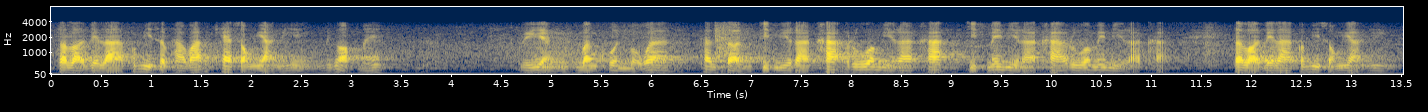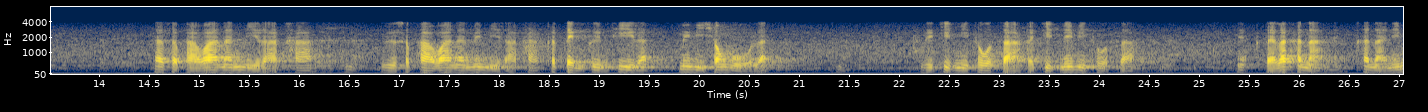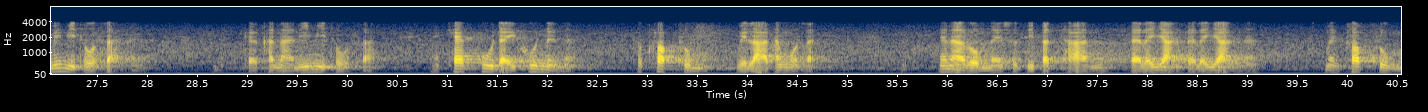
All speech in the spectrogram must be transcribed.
ตลอดเวลาก็มีสภาวะแค่สองอย่างนี้เองนึกออกไหมหรืออย่างบางคนบอกว่า ท่านสอนจิตมีราคะรู้ว่ามีราคะ จิตไม่มีราคะรู้ว่าไม่มีราคะ ตลอดเวลาก็มีสองอย่างนี้ถ้าสภาวะนั้นมีราคะ หรือสภาวะนั้นไม่มีราคะก็เต็มพื้นที่แล้ว ไม่มีช่องโหว่แล้วหรือจิตมีโทสะกับจิตไม่มีโทสะเนี่ยแต่ละขณะขณะนี้ไม่มีโทสะกับขณะนี้มีโทสะแค่คู่ใดคู่หนึ่งอะ ก็ครอบคลุมเวลาทั้งหมดแล้วนั่นอารมณ์ในสติปัฏฐานแต่ละอย่างแต่ละอย่างนะ มันครอบคลุม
